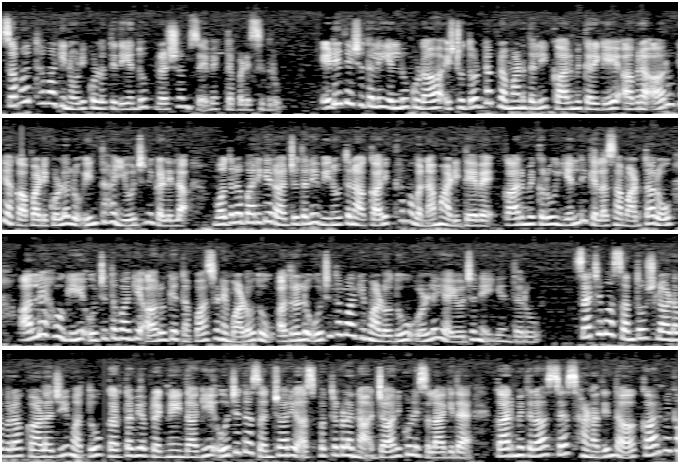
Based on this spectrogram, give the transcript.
ಸಮರ್ಥವಾಗಿ ನೋಡಿಕೊಳ್ಳುತ್ತಿದೆ ಎಂದು ಪ್ರಶಂಸೆ ವ್ಯಕ್ತಪಡಿಸಿದರು. ಇಡೀ ದೇಶದಲ್ಲಿ ಎಲ್ಲೂ ಕೂಡ ಇಷ್ಟು ದೊಡ್ಡ ಪ್ರಮಾಣದಲ್ಲಿ ಕಾರ್ಮಿಕರಿಗೆ ಅವರ ಆರೋಗ್ಯ ಕಾಪಾಡಿಕೊಳ್ಳಲು ಇಂತಹ ಯೋಜನೆಗಳಿಲ್ಲ. ಮೊದಲ ಬಾರಿಗೆ ರಾಜ್ಯದಲ್ಲಿ ವಿನೂತನ ಕಾರ್ಯಕ್ರಮವನ್ನ ಮಾಡಿದ್ದೇವೆ. ಕಾರ್ಮಿಕರು ಎಲ್ಲಿ ಕೆಲಸ ಮಾಡ್ತಾರೋ ಅಲ್ಲೇ ಹೋಗಿ ಉಚಿತವಾಗಿ ಆರೋಗ್ಯ ತಪಾಸಣೆ ಮಾಡೋದು, ಅದರಲ್ಲೂ ಉಚಿತವಾಗಿ ಮಾಡೋದು ಒಳ್ಳೆಯ ಯೋಜನೆ ಎಂದರು. ಸಚಿವ ಸಂತೋಷ್ ಲಾಡ್ ಅವರ ಕಾಳಜಿ ಮತ್ತು ಕರ್ತವ್ಯ ಪ್ರಜ್ಞೆಯಿಂದಾಗಿ ಉಚಿತ ಸಂಚಾರಿ ಆಸ್ಪತ್ರೆಗಳನ್ನು ಜಾರಿಗೊಳಿಸಲಾಗಿದೆ. ಕಾರ್ಮಿಕರ ಸೆಸ್ ಹಣದಿಂದ ಕಾರ್ಮಿಕ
